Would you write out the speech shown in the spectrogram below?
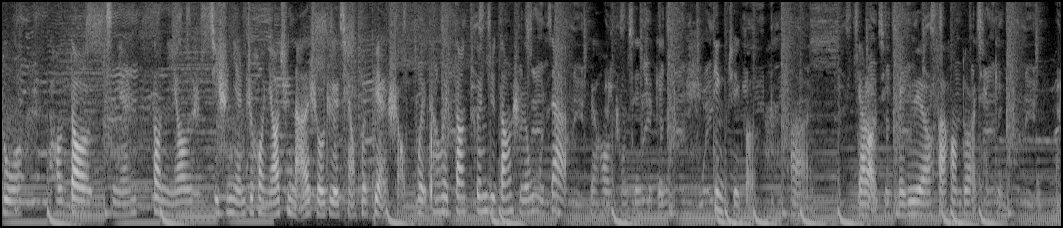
多，然后到几年到你要几十年之后你要去拿的时候，这个钱会变少，不会，它会当根据当时的物价，然后重新去给你定这个啊养老金，每个月要发放多少钱给你。え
